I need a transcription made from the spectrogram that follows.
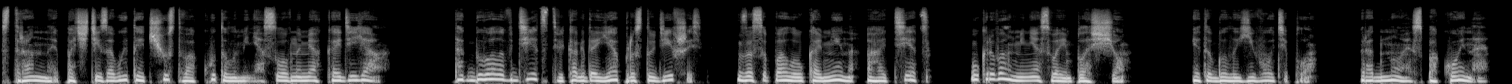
Странное, почти забытое чувство окутало меня, словно мягкое одеяло. Так бывало в детстве, когда я, простудившись, засыпала у камина, а отец укрывал меня своим плащом. Это было его тепло, родное, спокойное,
